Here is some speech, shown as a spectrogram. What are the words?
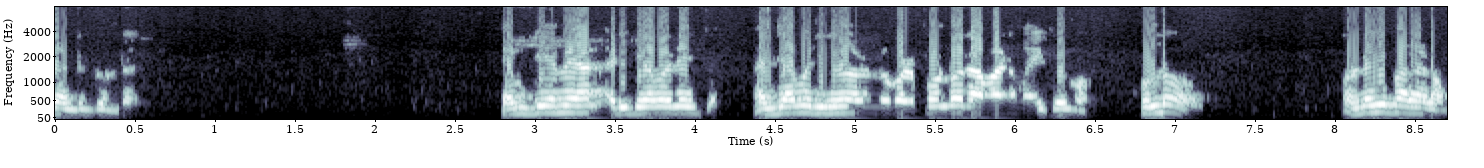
കണ്ടിട്ടുണ്ട്? എം ഡി എം എ അടിക്കാൻ വേണ്ടി അഞ്ചാം ഇരിക്കുന്ന കുഴപ്പമുണ്ടോ രാമായണം വായിക്കുമോ ഉണ്ടോ? ഉണ്ടെങ്കിൽ പറയണം.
